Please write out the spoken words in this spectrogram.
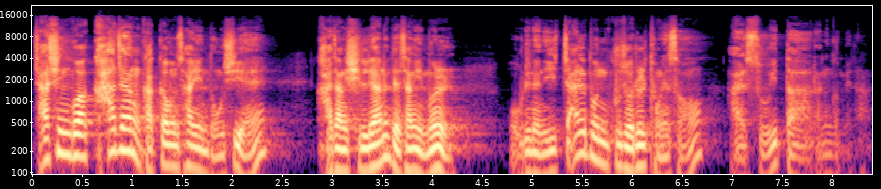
자신과 가장 가까운 사이인 동시에 가장 신뢰하는 대상임을 우리는 이 짧은 구조를 통해서 알 수 있다라는 겁니다.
